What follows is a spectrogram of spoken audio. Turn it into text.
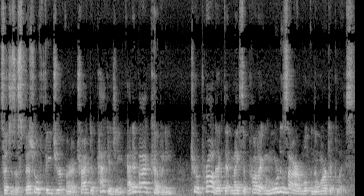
such as a special feature or an attractive packaging added by a company to a product that makes the product more desirable in the marketplace.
